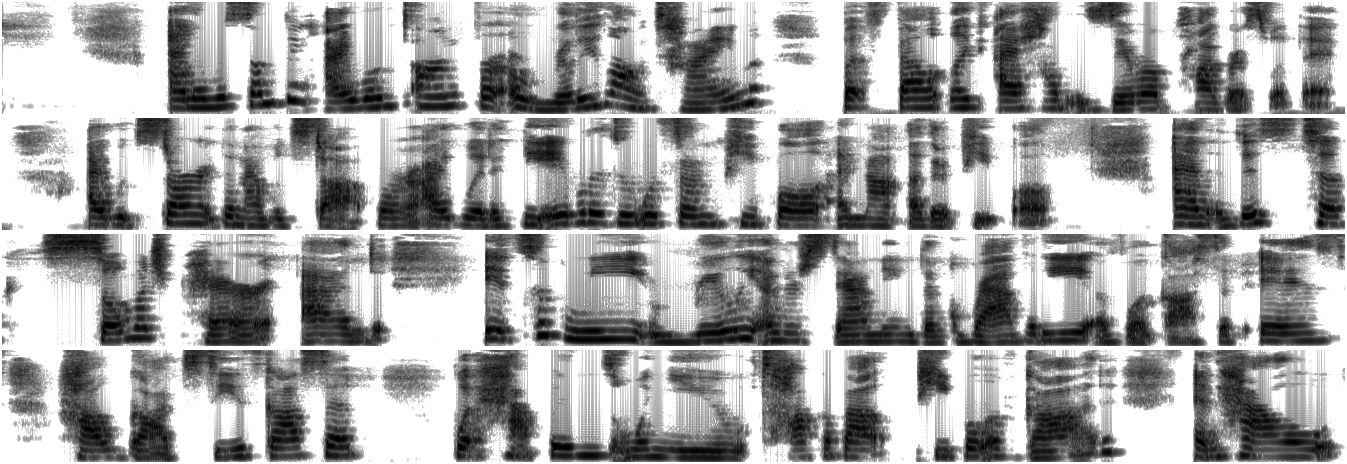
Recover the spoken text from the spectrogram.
And it was something I worked on for a really long time, but felt like I had zero progress with it. I would start, then I would stop, or I would be able to do it with certain people and not other people. And this took so much prayer and it took me really understanding the gravity of what gossip is, how God sees gossip, what happens when you talk about people of God, and how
